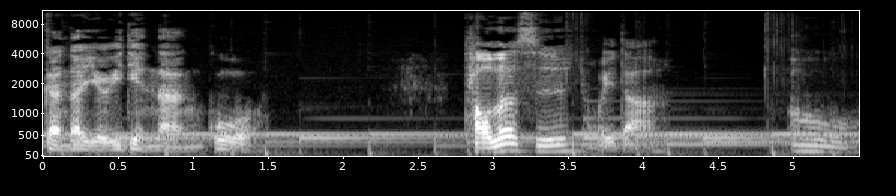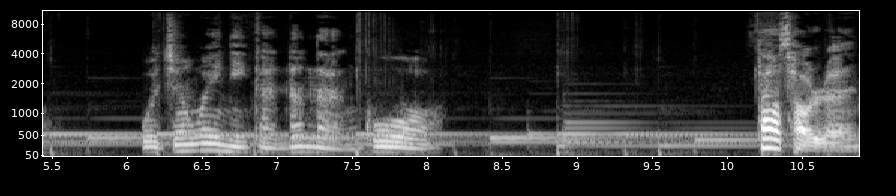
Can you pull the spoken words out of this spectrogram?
感到有一点难过。陶乐斯回答：“哦，我真为你感到难过。”稻草人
